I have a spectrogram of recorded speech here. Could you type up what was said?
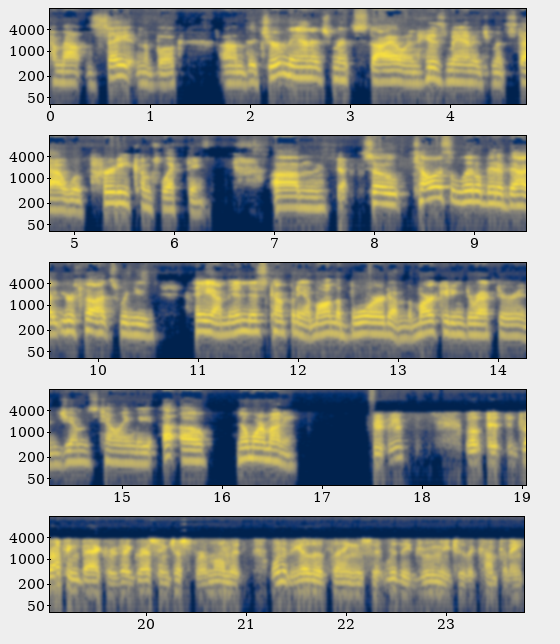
come out and say it in the book, um, that your management style and his management style were pretty conflicting. Um, yeah. So tell us a little bit about your thoughts when you, hey, I'm in this company, I'm on the board, I'm the marketing director, and Jim's telling me, uh oh, no more money. Mm-hmm. Well, uh, dropping back or digressing just for a moment, one of the other things that really drew me to the company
